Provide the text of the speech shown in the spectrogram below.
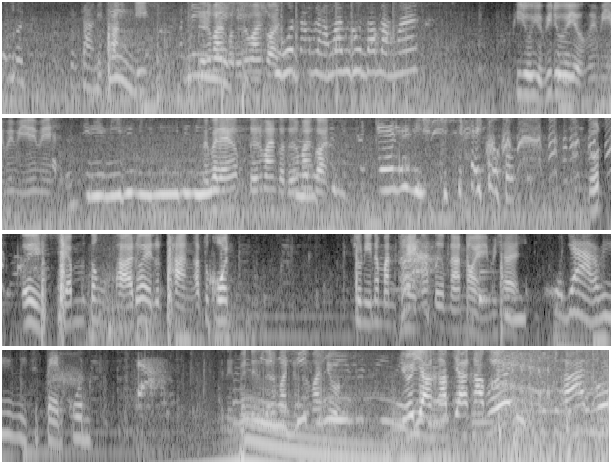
ถังรถถังกิ้งกิ้งเติมน้ำมันก่อนเติมน้ำมันก่อนมีคนตามหลังมามีคนตามหลังมา พี่ดูอยู่พี่ดูอยู่ไม่มีไม่มีไม่มีพี่มีมีพี่มีมีพี่มีไม่เป็นไรครับเติมน้ำมันก่อนเติมน้ำมันก่อนแกนพี่มีใช่โหรถเอ้ยแชมป์ต้องพาด้วยรถถังครับทุกคน ช่วงนี้น้ำมันแพงต้องเติมนานหน่อยไม่ใช่โคตรยากพี่มีสิบแปดคนหนึ่งเป็นหนึ่งเติมน้ำมันอยู่เติมน้ำมันอยู่เยอะอย่าขับอย่าขับเฮ้ยพาโอ้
